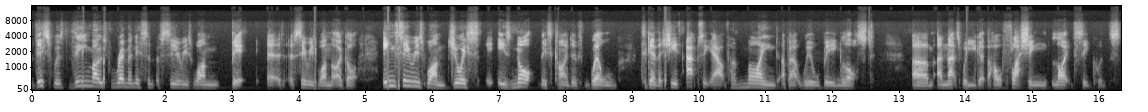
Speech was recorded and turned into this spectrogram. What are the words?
this was the most reminiscent of series one bit, uh, series one that I got. In series one, Joyce is not this kind of well together. She is absolutely out of her mind about Will being lost, um, and that's where you get the whole flashing light sequence.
